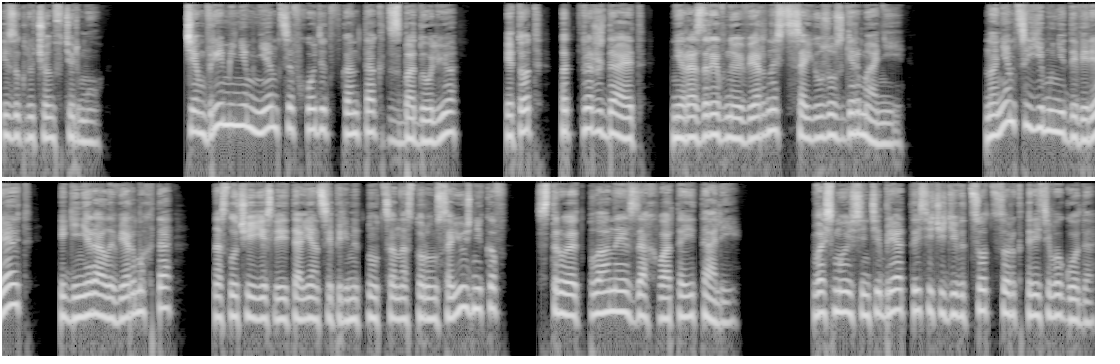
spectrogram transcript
и заключен в тюрьму. Тем временем немцы входят в контакт с Бадольо, и тот подтверждает неразрывную верность союзу с Германией. Но немцы ему не доверяют, и генералы вермахта, на случай, если итальянцы переметнутся на сторону союзников, строят планы захвата Италии. 8 сентября 1943 года.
